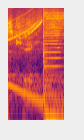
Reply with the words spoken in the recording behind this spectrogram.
King.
